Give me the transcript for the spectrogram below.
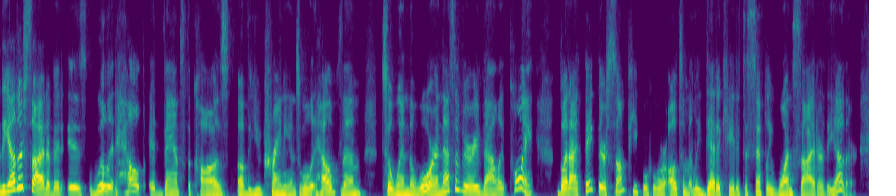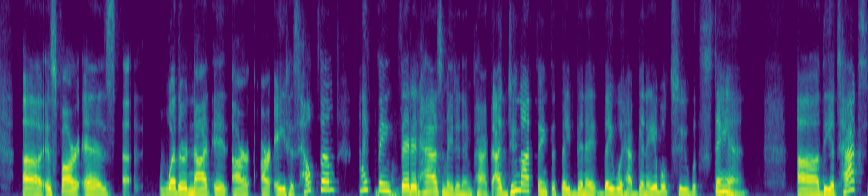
the other side of it is will it help advance the cause of the Ukrainians? Will it help them to win the war? And that's a very valid point. But I think there's some people who are ultimately dedicated to simply one side or the other. Uh, as far as uh, whether or not it our our aid has helped them, I think that it has made an impact. I do not think that they've been a, they would have been able to withstand uh, the attacks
